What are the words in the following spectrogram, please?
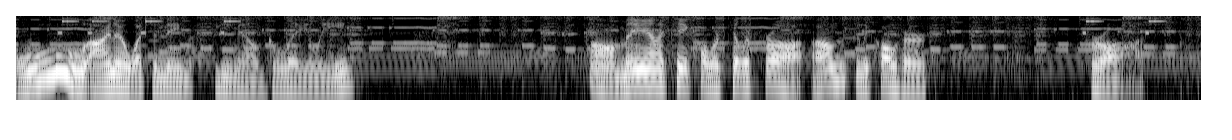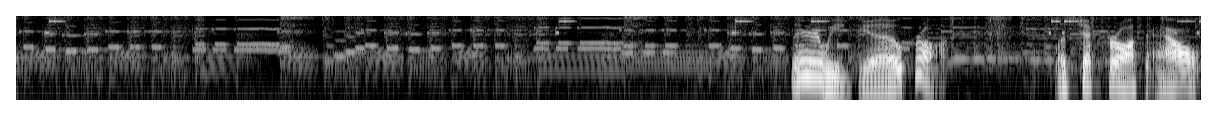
Ooh, I know what to name a female Glalie. Oh man, I can't call her Killer Frost. I'm just gonna call her Frost. There we go, Frost. Let's check Frost out.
